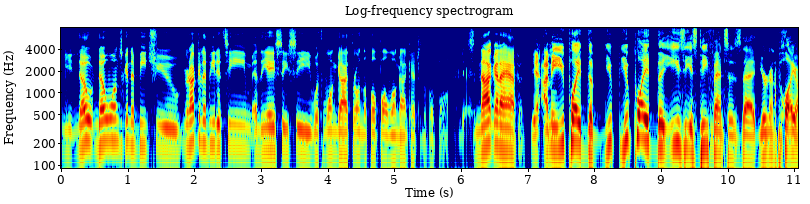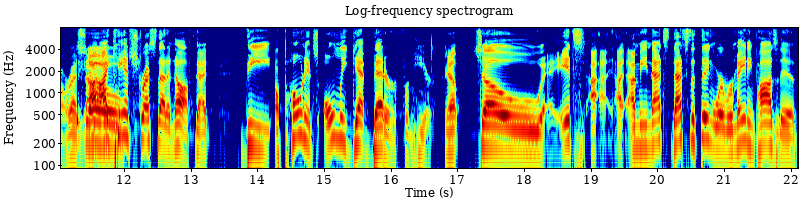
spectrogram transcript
You know, no one's going to beat you. You're not going to beat a team in the ACC with one guy throwing the football, one guy catching the football. It's not going to happen. Yeah, I mean, you played the you you played the easiest defenses that you're going to play already. So- I, I can't stress that enough. That the opponents only get better from here. Yep. So it's I, I, I mean that's that's the thing where remaining positive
